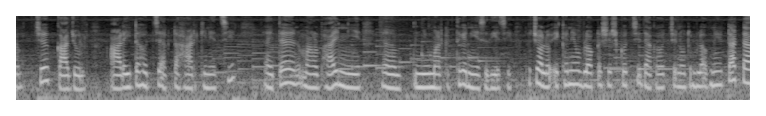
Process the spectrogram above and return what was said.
হচ্ছে কাজল। আর এইটা হচ্ছে একটা হার কিনেছি। এটা আমার ভাই নিয়ে নিউ মার্কেট থেকে নিয়ে এসে দিয়েছে। তো চলো এখানে আমার ব্লগটা শেষ করছি। দেখা হচ্ছে নতুন ব্লগ নিয়ে। টাটা!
